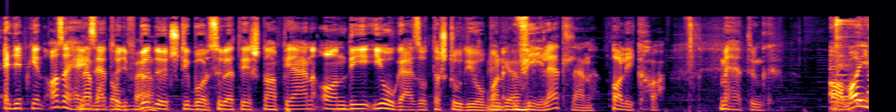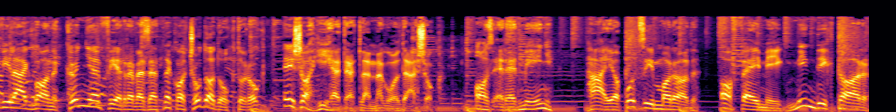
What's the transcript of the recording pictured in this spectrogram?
Egyébként az a helyzet, hogy fel. Bödöcs Tibor születésnapján Andi jogázott a stúdióban. Igen. Véletlen? Aligha. Mehetünk. A mai világban könnyen félrevezetnek a csoda doktorok és a hihetetlen megoldások. Az eredmény? Hája pocim marad, a fej még mindig tar,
